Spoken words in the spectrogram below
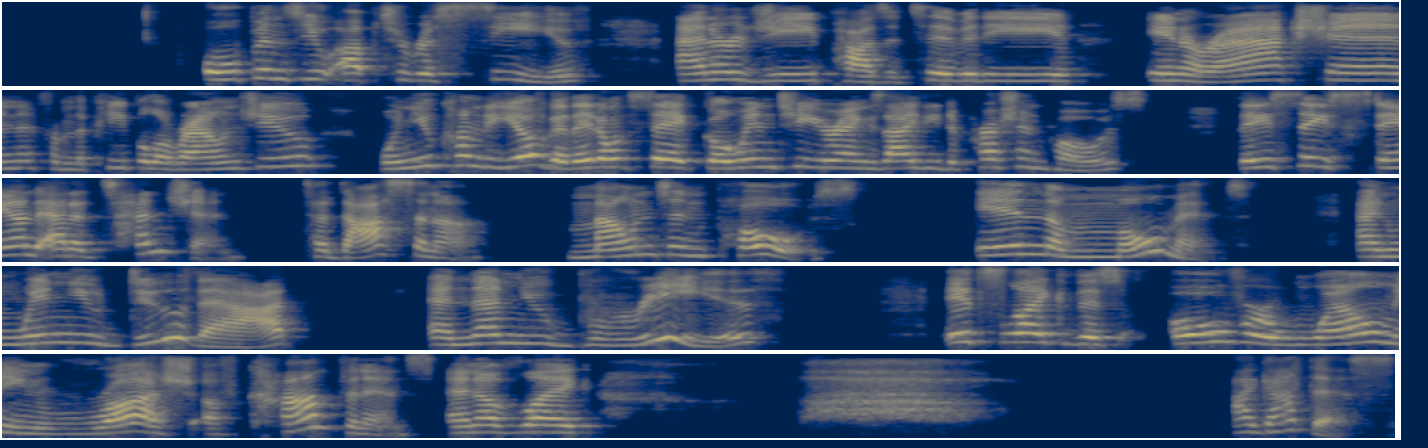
opens you up to receive energy, positivity, interaction from the people around you when you come to yoga, they don't say go into your anxiety depression pose. They say stand at attention, Tadasana, mountain pose in the moment. And when you do that, and then you breathe, it's like this overwhelming rush of confidence and of like, I got this.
